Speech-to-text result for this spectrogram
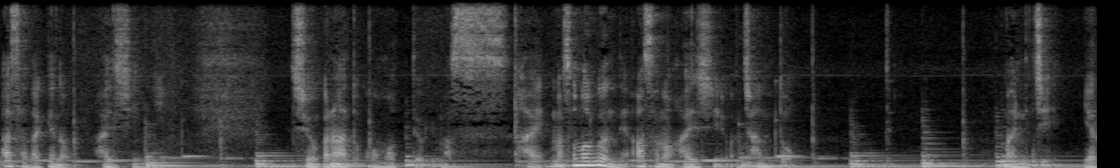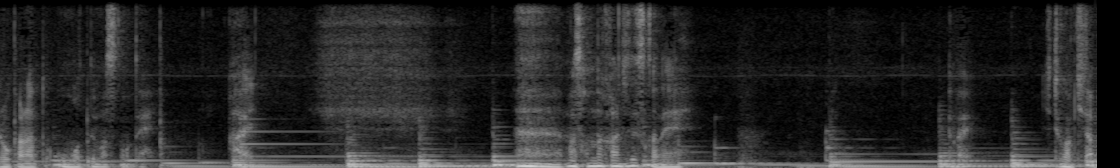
朝だけの配信にしようかなと思っております。はい。まあ、その分ね、朝の配信はちゃんと毎日やろうかなと思ってますので、はい。まあそんな感じですかね。やばい。人が来た。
